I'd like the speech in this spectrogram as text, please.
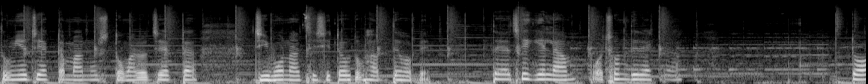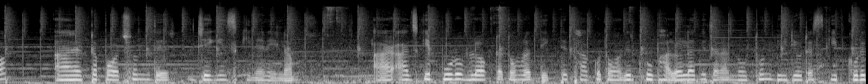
তুমিও যে একটা মানুষ, তোমারও যে একটা জীবন আছে, সেটাও তো ভাবতে হবে। তাই আজকে গেলাম পছন্দের একটা টপ আর একটা পছন্দের জেগিন্স কিনে নিলাম। আর আজকে পুরো ব্লগটা তোমরা দেখতে থাকো, তোমাদের খুব ভালো লাগে। যারা নতুন ভিডিওটা স্কিপ করে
